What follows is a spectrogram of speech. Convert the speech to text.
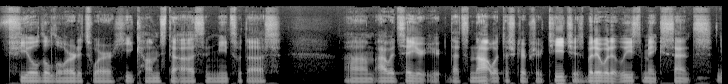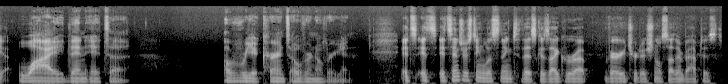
feel the Lord. It's where He comes to us and meets with us. Um, I would say you're, you're, that's not what the Scripture teaches, but it would at least make sense. Yeah. Why then it's a a reoccurrence over and over again. It's it's it's interesting listening to this because I grew up very traditional Southern Baptist.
